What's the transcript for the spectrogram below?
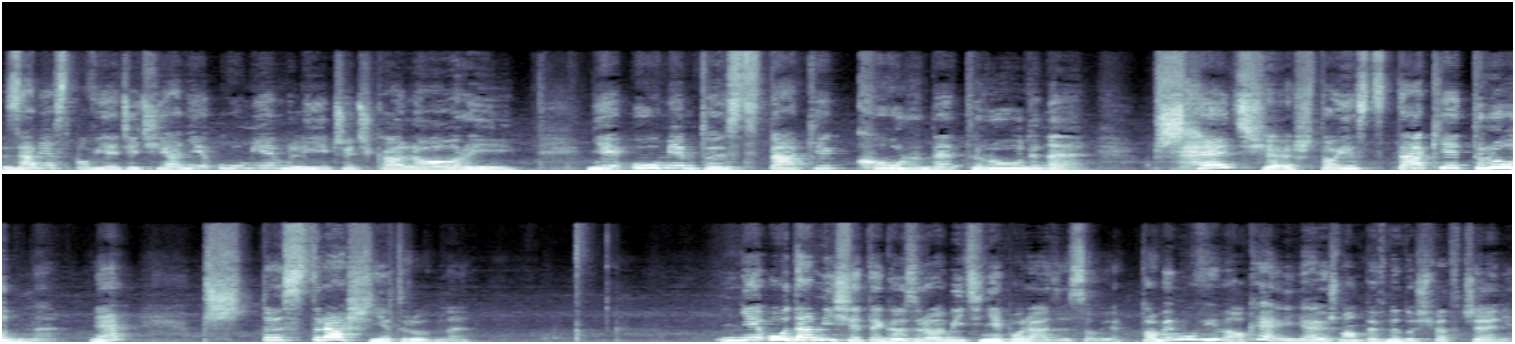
zamiast powiedzieć, ja nie umiem liczyć kalorii, nie umiem, to jest takie kurde trudne. Przecież to jest takie trudne, nie? Psz, To jest strasznie trudne. Nie uda mi się tego zrobić, nie poradzę sobie. To my mówimy, ok, ja już mam pewne doświadczenie.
